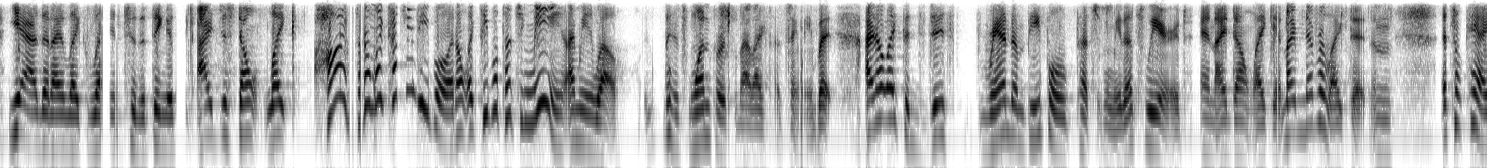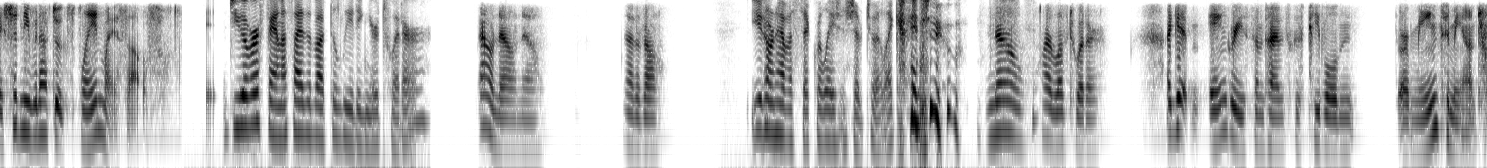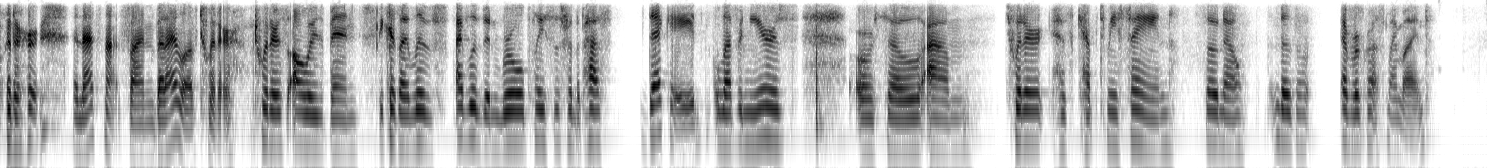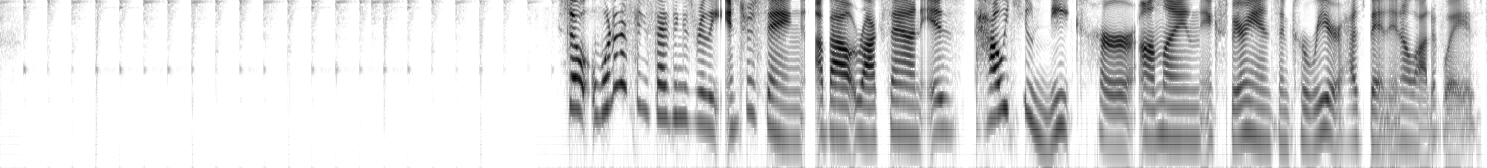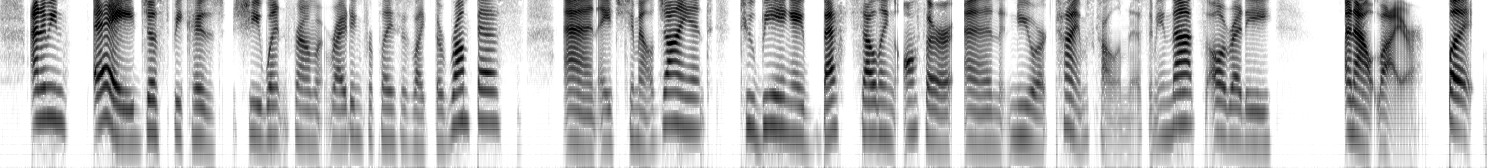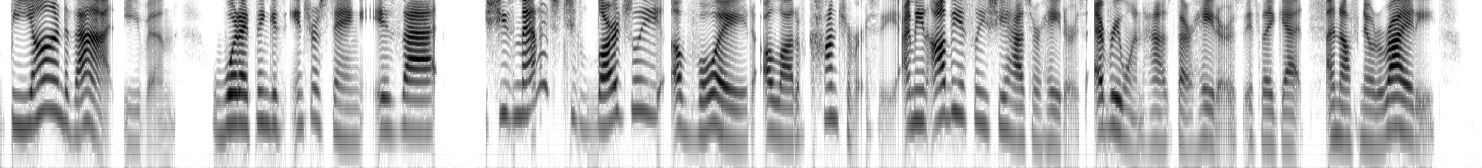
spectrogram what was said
Yeah, that I like let into the thing. I just don't like hugs. I don't like touching people. I don't like people touching me. I mean, well, there's one person I like touching me, but I don't like the just random people touching me. That's weird, and I don't like it. And I've never liked it, and it's okay. I shouldn't even have to explain myself. Do you ever fantasize about deleting your Twitter? Oh no, no, not at all. You don't have a sick relationship to it like I do. No, I love Twitter. I get angry sometimes because people are mean to me on Twitter, and that's not fun. But I love Twitter. Twitter's always been because I live. I've lived in rural places for the past decade, eleven years or so. Um, Twitter has kept me sane. So no, it doesn't ever cross my mind. So, one of the things that I think is really interesting about Roxane is how unique her online experience and career has been in a lot of ways. And I mean, A, just because she went from writing for places like The Rumpus and HTML Giant to being a best selling author and New York Times columnist. I mean, that's already an outlier. But beyond that, even, what I think is interesting is that she's managed to largely avoid a lot of controversy. I mean, obviously, she has her haters. Everyone has their haters if they get enough notoriety.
